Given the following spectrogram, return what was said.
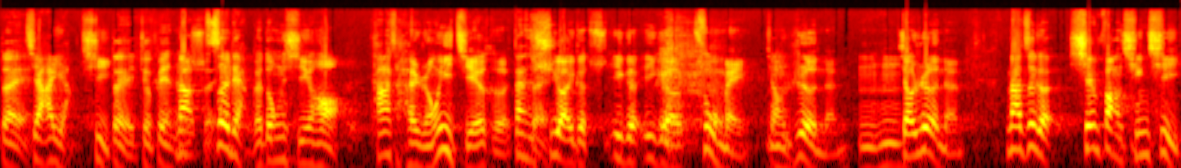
对，加氧气，对，就变成水。那这两个东西哈，它很容易结合，但是需要一个一个一个触媒，叫热能，嗯哼，叫热能。那这个先放氢气，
